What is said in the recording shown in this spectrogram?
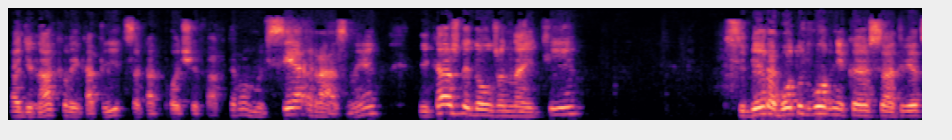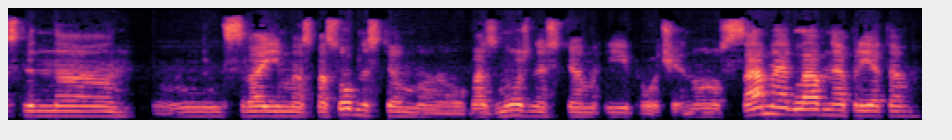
одинаковые, как лица, как прочие факторы. Мы все разные, и каждый должен найти себе работу дворника, соответственно, своим способностям, э, возможностям и прочее. Но самое главное при этом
